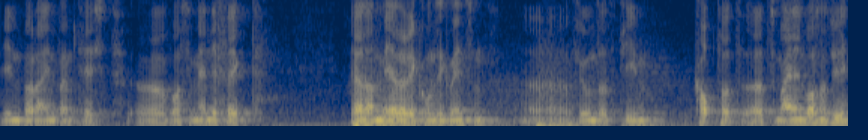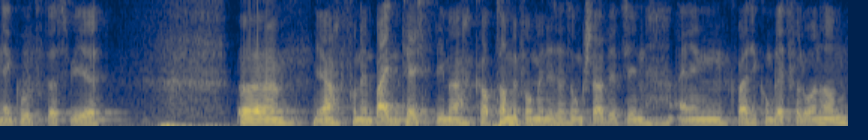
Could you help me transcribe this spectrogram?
in Bahrain beim Test, äh, was im Endeffekt ja dann mehrere Konsequenzen äh, für uns als Team gehabt hat. Äh, zum einen war es natürlich nicht gut, dass wir äh, ja, von den beiden Tests, die wir gehabt haben, bevor wir in die Saison gestartet sind, einen quasi komplett verloren haben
